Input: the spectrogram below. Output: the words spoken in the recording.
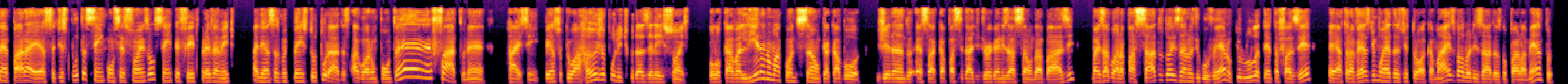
né, para essa disputa, sem concessões ou sem ter feito previamente alianças muito bem estruturadas. Agora, um ponto é, fato, né, Heisen? Penso que o arranjo político das eleições colocava Lira numa condição que acabou gerando essa capacidade de organização da base, mas agora, passados dois anos de governo, o que o Lula tenta fazer é, através de moedas de troca mais valorizadas no parlamento,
